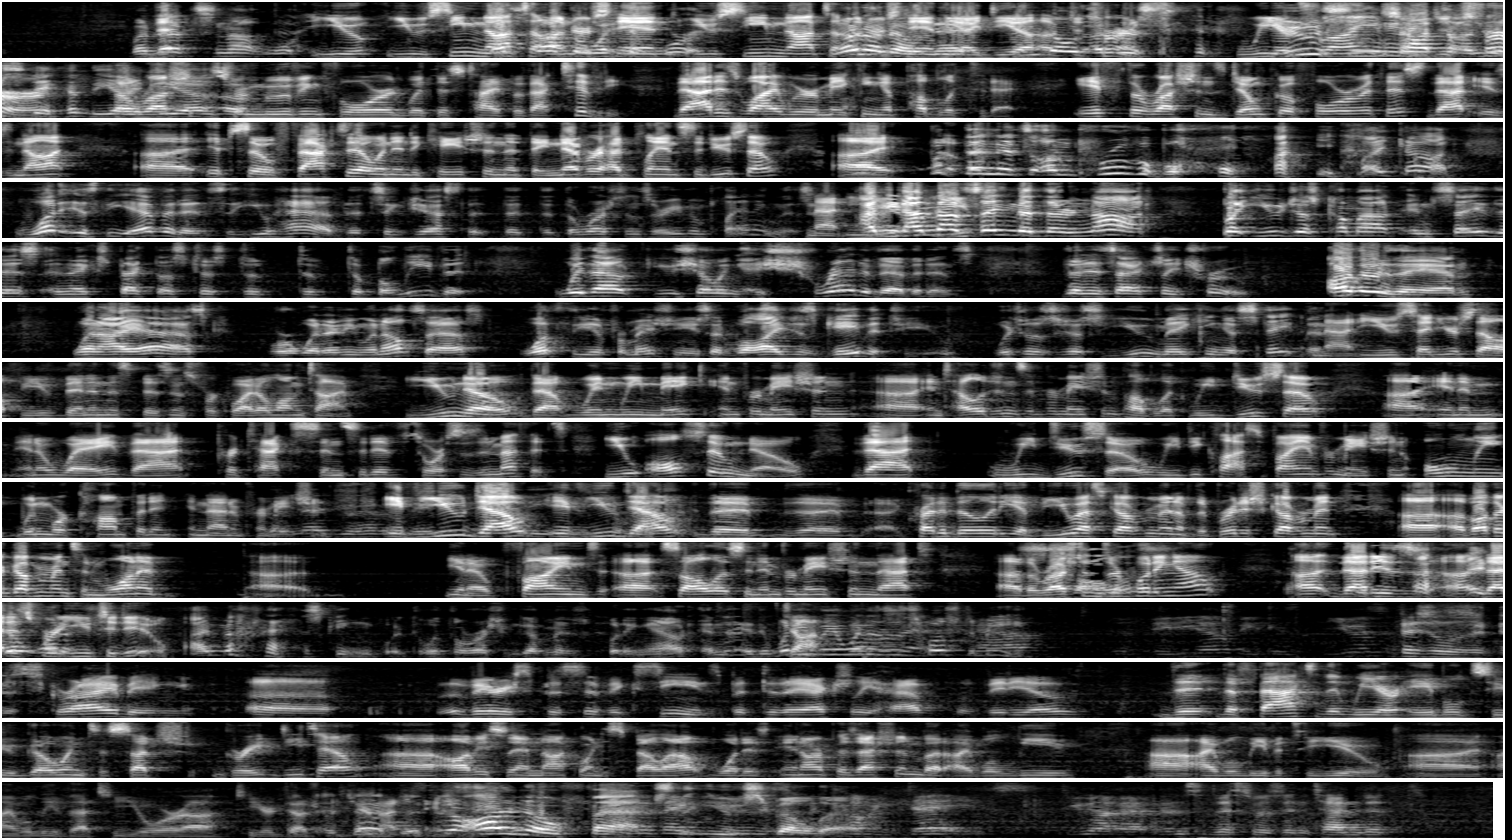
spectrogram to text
but That- that's not what You you seem not to not the way it understand. You seem not to No, no, no, understand the idea of deterrence. understand- We are you trying to deter the the, Russians of- from moving forward with this type of activity. That is why we're making it public today. If the Russians don't go forward with this, that is not uh, ipso facto an indication that they never had plans to do so. Uh, But then it's unprovable. I mean, my God, what is the evidence that you have that suggests that, that, that the Russians are even planning this? Matt, I mean, I'm not you- saying that they're not, but you just come out and say this and expect us just to, to, to believe it without you showing a shred of evidence that it's actually true. Other than when I ask, or when anyone else asks, what's the information? You said, well, I just gave it to you, which was just you making a statement. Matt, you said yourself, you've been in this business for quite a long time. You know that when we make information, uh, intelligence information public, we do so uh, in, a, in a way that protects sensitive sources and methods. You also know that we do so, we declassify information only when we're confident in that information. you if you doubt, if you doubt the the uh, credibility of the U.S. government, of the British government, uh, of other governments, and want to, you know, find uh, solace in information that uh, the Russians are putting out, uh, that is uh, that is for wanna- you to do. I'm not asking what, what the Russian government is putting out, and, and what, John. do you- what is it supposed to mean? U.S. officials are describing uh, very specific scenes, but do they actually have a video? The the fact that we are able to go into such great detail, uh, obviously, I'm not going to spell out what is in our possession, but I will leave. Uh, I will leave it to you. Uh, I will leave that to your uh, to your judgment, your There, imagination. there are no facts that you've spelled out. Coming days. Do you have evidence that this was intended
